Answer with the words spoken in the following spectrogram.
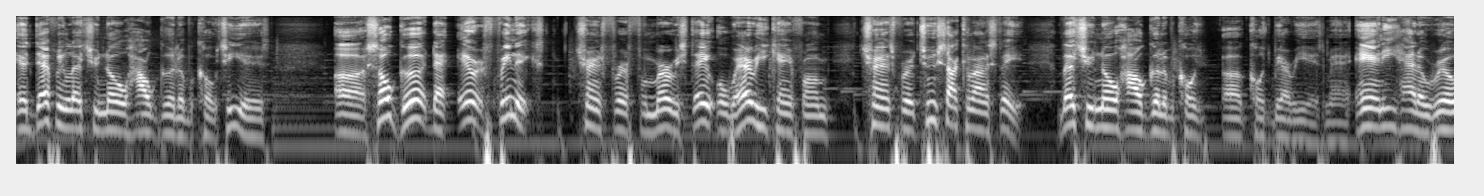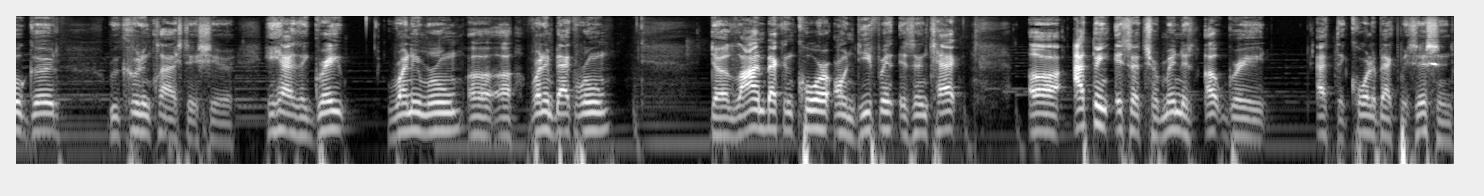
it definitely lets you know how good of a coach he is. Uh, so good that Eric Phoenix transferred from Murray State or wherever he came from transferred to South Carolina State lets you know how good of a coach uh, Coach Berry is, man. And he had a real good recruiting class this year. He has a great running room, uh, uh, running back room. The linebacking corps on defense is intact. Uh, I think it's a tremendous upgrade at the quarterback position.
